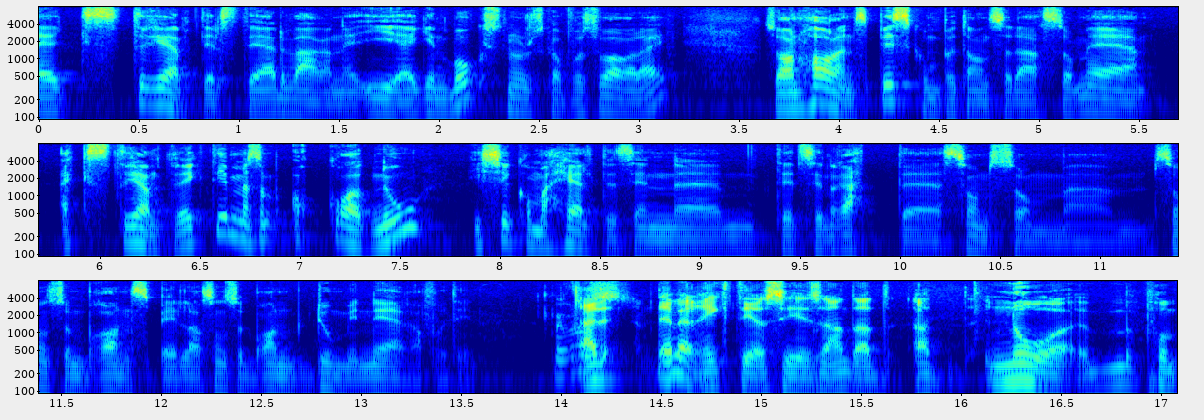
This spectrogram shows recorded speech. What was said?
ekstremt tilstedeværende i egen boks når du skal forsvare deg. Så han har en spisskompetanse der som er ekstremt viktig, men som akkurat nå ikke kommer helt til sin, eh, til sin rett, eh, sånn som, eh, sånn som Brann spiller, sånn som Brann dominerer for tiden. Nei, det er vel riktig å si sant? At, at nå, på,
